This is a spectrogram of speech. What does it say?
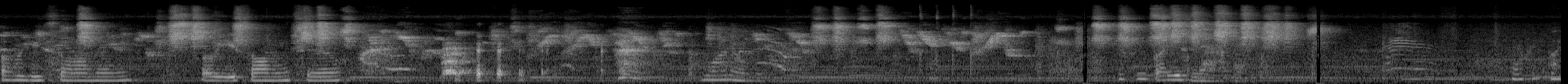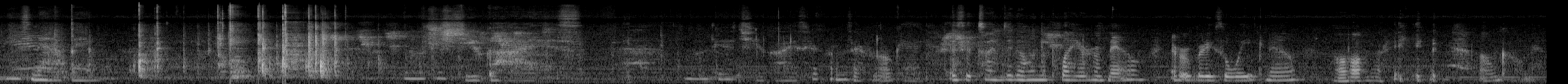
Oh, you saw me. Oh, you saw me too. Come on over. Everybody's napping. Everybody's napping. Look at you guys. Look at you guys. Here comes. Okay. Is it time to go in the playroom now? Everybody's awake now? All right. I'm.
